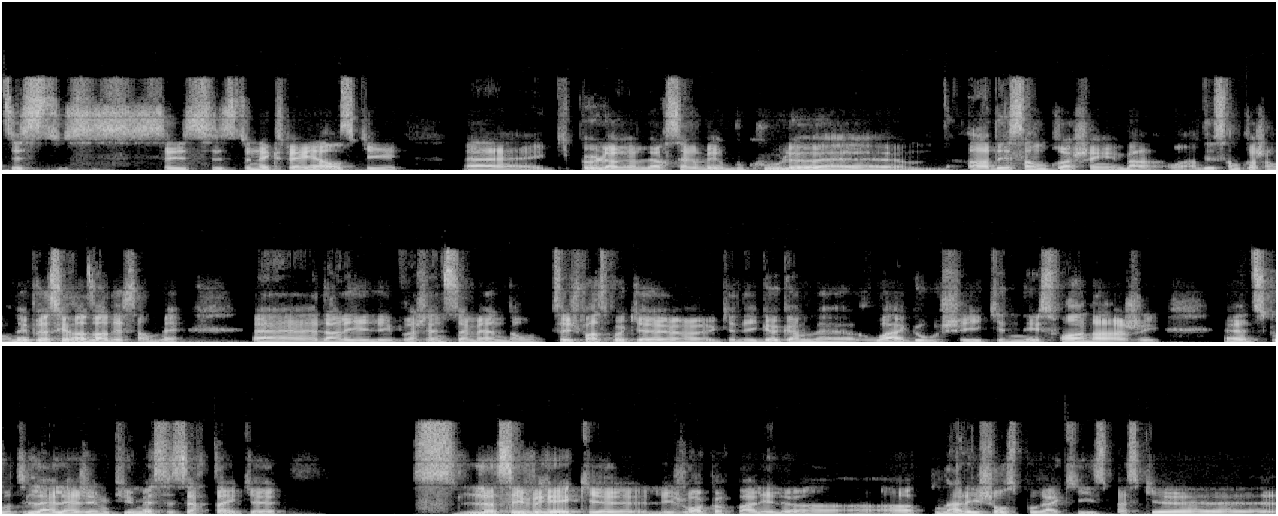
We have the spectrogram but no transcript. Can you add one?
c'est une expérience qui, euh, qui peut leur, servir beaucoup là, euh, en décembre prochain. Ben, en décembre prochain. On est presque rendu en décembre, mais dans les, prochaines semaines. Donc, je pense pas que, des gars comme Roy, Gaucher et Kidney soient en danger du côté de la LGMQ, mais c'est certain que là, c'est vrai que les joueurs peuvent pas aller là en, tenant les choses pour acquises parce que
